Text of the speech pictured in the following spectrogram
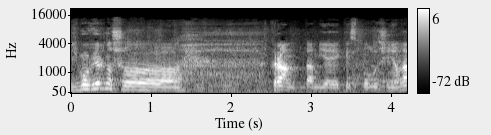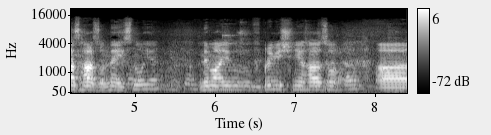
Ймовірно, що кран там є якесь сполучення. У нас газу не існує, немає в приміщенні газу, а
